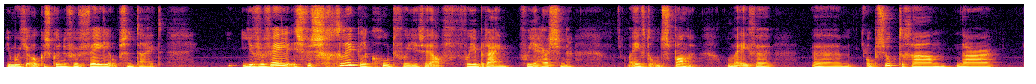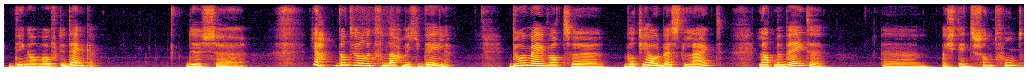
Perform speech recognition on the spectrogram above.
Je moet je ook eens kunnen vervelen op zijn tijd. Je vervelen is verschrikkelijk goed voor jezelf, voor je brein, voor je hersenen. Om even te ontspannen, om even uh, op zoek te gaan naar dingen om over te denken. Dus uh, ja, dat wilde ik vandaag met je delen. Doe ermee wat, uh, wat jou het beste lijkt. Laat me weten uh, als je het interessant vond.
